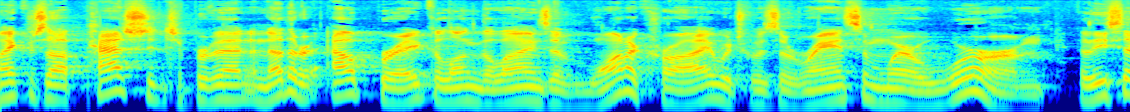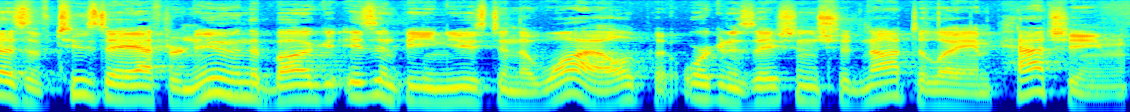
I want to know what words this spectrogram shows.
Microsoft patched it to prevent another outbreak along the lines of WannaCry, which was a ransomware worm. At least as of Tuesday afternoon, the bug isn't being used in the wild, but organizations should not delay in patching.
